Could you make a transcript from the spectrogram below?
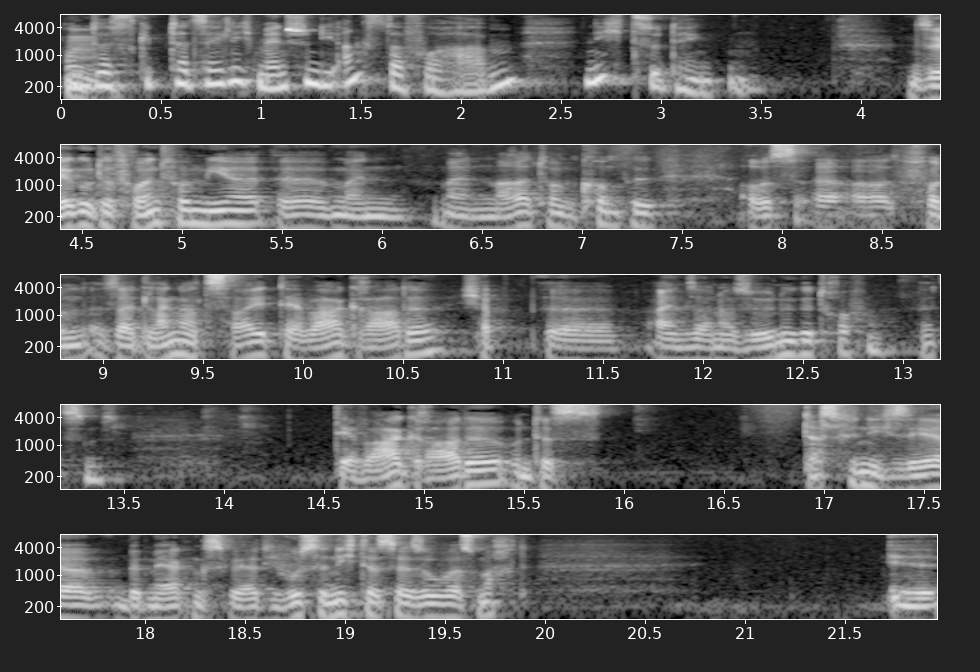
Und es gibt tatsächlich Menschen, die Angst davor haben, nicht zu denken. Ein sehr guter Freund von mir, äh, mein, mein Marathonkumpel aus, äh, von seit langer Zeit, der war gerade, ich habe äh, einen seiner Söhne getroffen letztens, der war gerade, und das, das finde ich sehr bemerkenswert, ich wusste nicht, dass er sowas macht, äh,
